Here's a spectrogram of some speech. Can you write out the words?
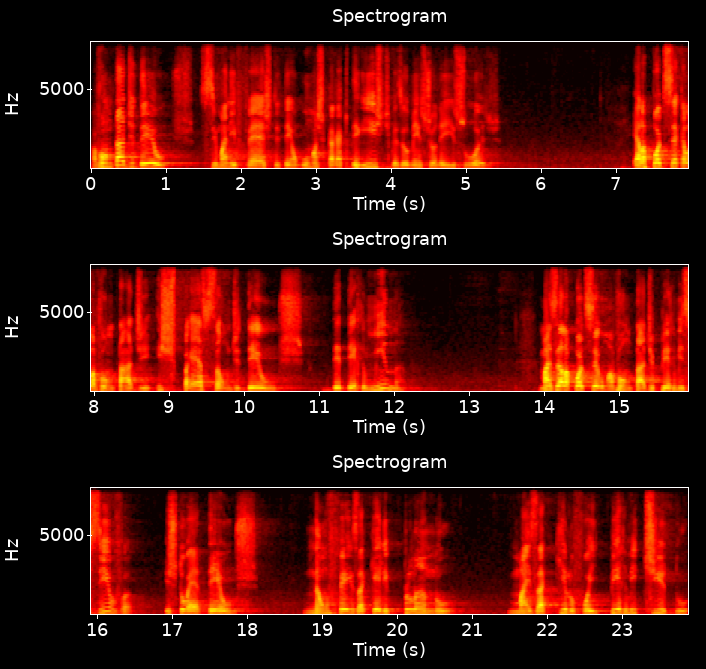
A vontade de Deus se manifesta e tem algumas características, eu mencionei isso hoje, ela pode ser aquela vontade expressa onde Deus determina, mas ela pode ser uma vontade permissiva, isto é, Deus não fez aquele plano, mas aquilo foi permitido,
